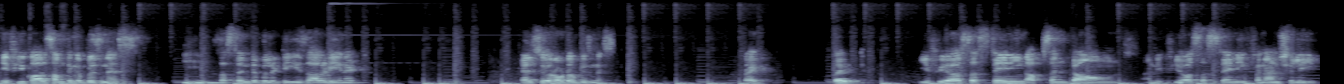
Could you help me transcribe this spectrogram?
if you call something a business Mm-hmm. sustainability is already in it else you're out of business right Right. if you are sustaining ups and downs and if you are sustaining financially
